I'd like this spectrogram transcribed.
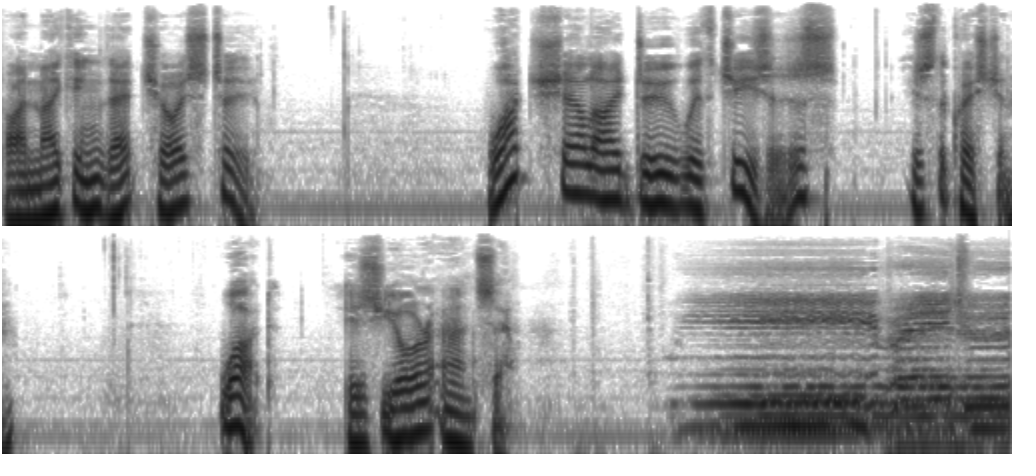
by making that choice too. What shall I do with Jesus is the question. What is your answer? We pray to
